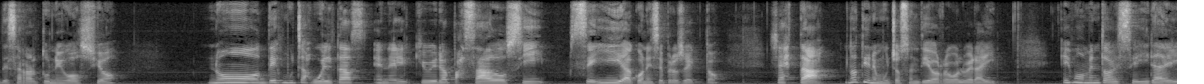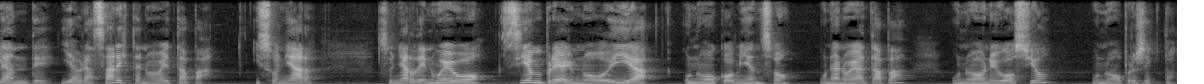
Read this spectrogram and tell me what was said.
de cerrar tu negocio, no des muchas vueltas en el que hubiera pasado si seguía con ese proyecto. Ya está, no tiene mucho sentido revolver ahí. Es momento de seguir adelante y abrazar esta nueva etapa y soñar. Soñar de nuevo, siempre hay un nuevo día, un nuevo comienzo, una nueva etapa, un nuevo negocio, un nuevo proyecto.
